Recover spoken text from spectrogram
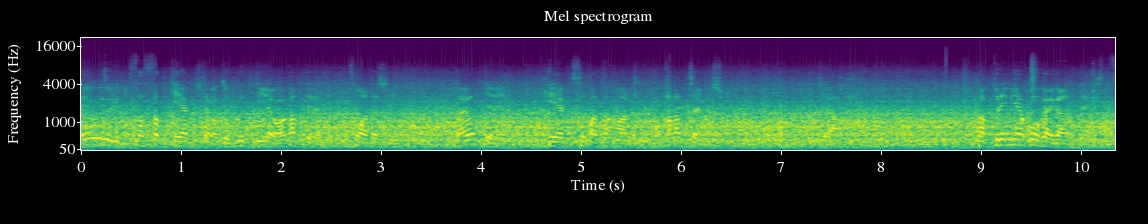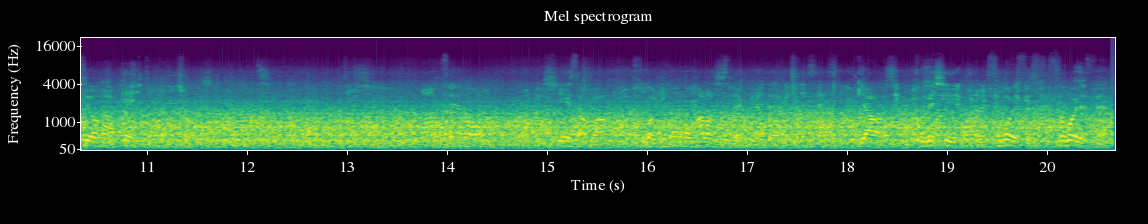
迷うよりもさっさと契約した方が得っていうのは分かってるんでいつも私迷ってね契約するパターンもあるんでもう払っちゃいましょう。じゃあ、まあ、プレミア公開があるんで必要な経費となりましょう男性の CA さんはすごい日本語を話してくれていや嬉しい。すごいですすごいですねは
